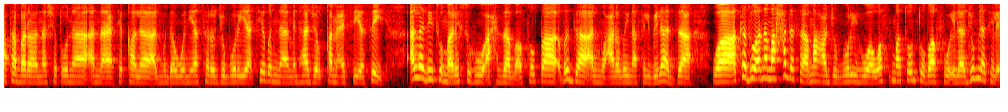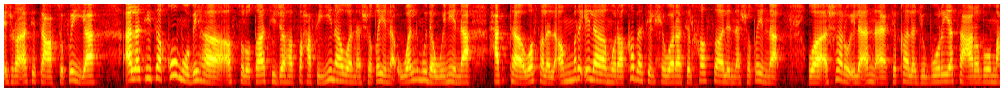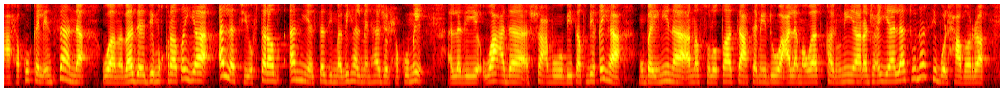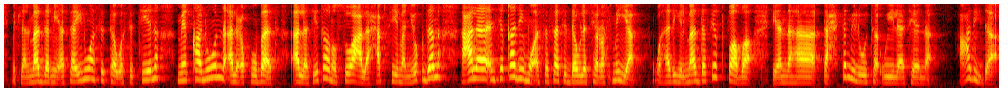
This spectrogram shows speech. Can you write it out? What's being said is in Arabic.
اعتبر ناشطون أن اعتقال المدون ياسر الجبوري يأتي ضمن منهاج القمع السياسي الذي تمارسه أحزاب السلطة ضد المعارضين في البلاد. وأكدوا أن ما حدث مع الجبوري هو وصمة تضاف إلى جملة الإجراءات التعسفية التي تقوم بها السلطات تجاه الصحفيين والناشطين والمدونين حتى وصل الأمر إلى مراقبة الحوارات الخاصة للناشطين. وأشاروا إلى أن اعتقال الجبوري يتعارض مع حقوق الإنسان ومبادئ الديمقراطية التي يفترض أن يلتزم بها المنهاج الحكومي الذي وعد الشعب بتطبيقها. مبينين أن السلطات تعتمد على مواد قانونية رجعية لا تناسب الحاضر مثل المادة 266 من قانون العقوبات التي تنص على حبس من يقدم على انتقاد مؤسسات الدولة الرسمية. وهذه المادة فضفاضة لأنها تحتمل تأويلات. عديدة.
